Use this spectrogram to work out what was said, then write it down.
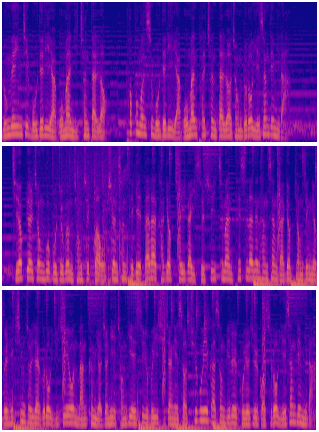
롱레인지 모델이 약 5만 2천 달러, 퍼포먼스 모델이 약 5만 8천 달러 정도로 예상됩니다. 지역별 정보 보조금 정책과 옵션 선택에 따라 가격 차이가 있을 수 있지만 테슬라는 항상 가격 경쟁력을 핵심 전략으로 유지해온 만큼 여전히 전기 SUV 시장에서 최고의 가성비를 보여줄 것으로 예상됩니다.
